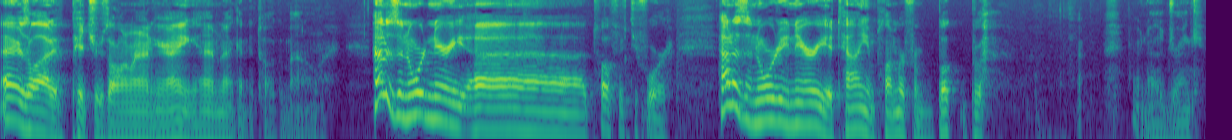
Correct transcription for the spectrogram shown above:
There's a lot of pictures all around here. I am not going to talk about them. How does an ordinary uh, 1254? How does an ordinary Italian plumber from Book? Another drink.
